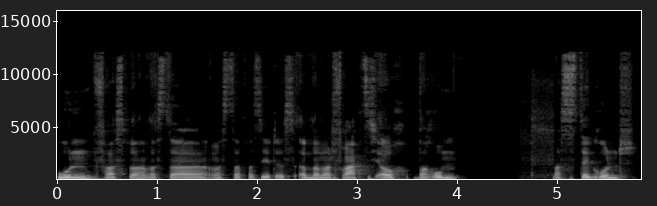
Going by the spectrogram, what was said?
unfassbar, was da, was da passiert ist. Aber man fragt sich auch, warum? Was ist der Grund?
